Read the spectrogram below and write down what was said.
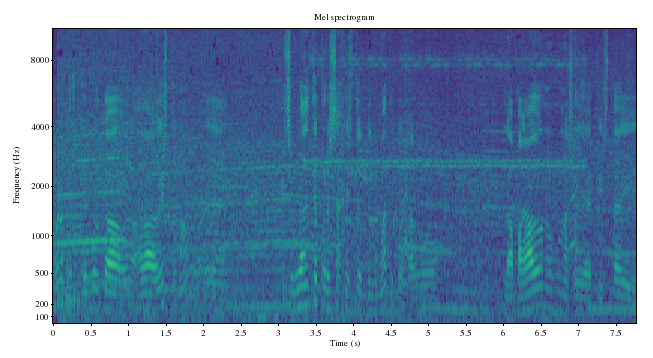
Bueno, pues qué vuelca ha dado esto, ¿no? Eh, seguramente por esa gestión de neumáticos, algo la ha pagado, ¿no? Con una salida de pista y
